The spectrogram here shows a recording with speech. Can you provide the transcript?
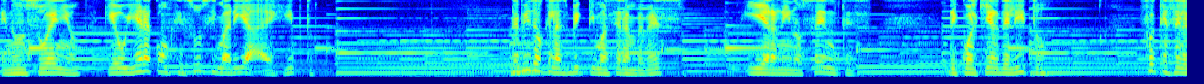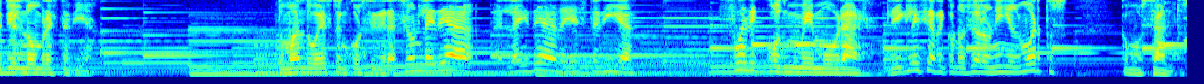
en un sueño, que huyera con Jesús y María a Egipto. Debido a que las víctimas eran bebés y eran inocentes de cualquier delito, fue que se le dio el nombre a este día. Tomando esto en consideración, la idea, la idea de este día fue de conmemorar. La iglesia reconoció a los niños muertos como santos.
